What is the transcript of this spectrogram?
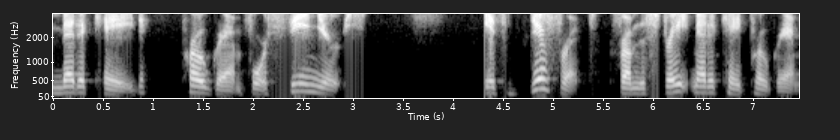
Medicaid program for seniors. It's different from the straight Medicaid program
